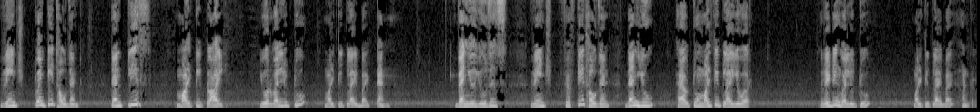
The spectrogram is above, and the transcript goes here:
range 20000 then please multiply your value to multiply by 10 when you uses range 50000 then you have to multiply your reading value to multiply by 100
